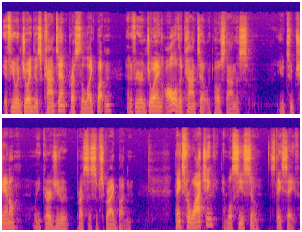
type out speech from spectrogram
If you enjoyed this content, press the like button. And if you're enjoying all of the content we post on this YouTube channel, we encourage you to press the subscribe button. Thanks for watching, and we'll see you soon. Stay safe.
